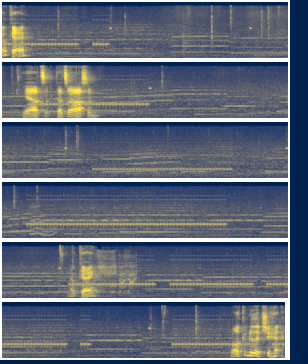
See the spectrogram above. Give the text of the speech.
Okay. Yeah, that's that's awesome. Okay. Welcome to the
